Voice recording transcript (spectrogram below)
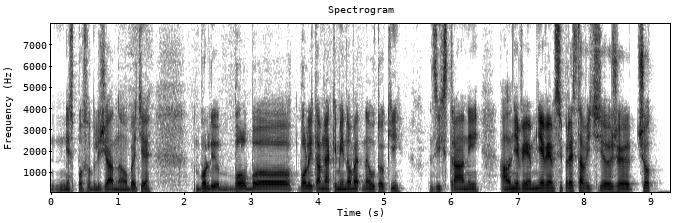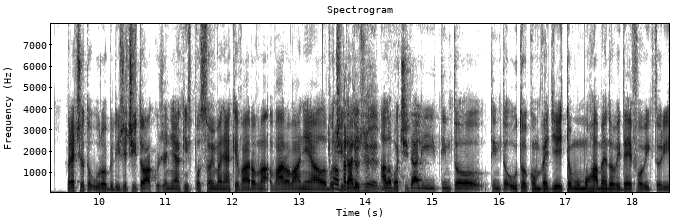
nespôsobili žiadne obete. Boli, bol, bol, boli tam nejaké minometné útoky z ich strany, ale neviem, neviem si predstaviť, že čo prečo to urobili, že či to akože nejakým spôsobom iba nejaké varovna, varovanie, alebo, No, či dali, pretože- alebo či dali týmto, týmto útokom vedieť tomu Mohamedovi Dejfovi, ktorý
